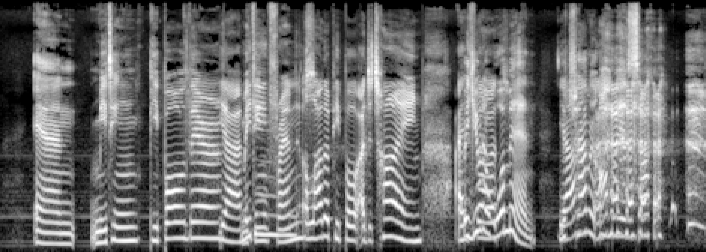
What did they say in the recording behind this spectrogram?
And meeting people there. Yeah, making meeting friends. A lot of people at the time. I But you're a thought- woman. You're Yeah. traveling all by yourself.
